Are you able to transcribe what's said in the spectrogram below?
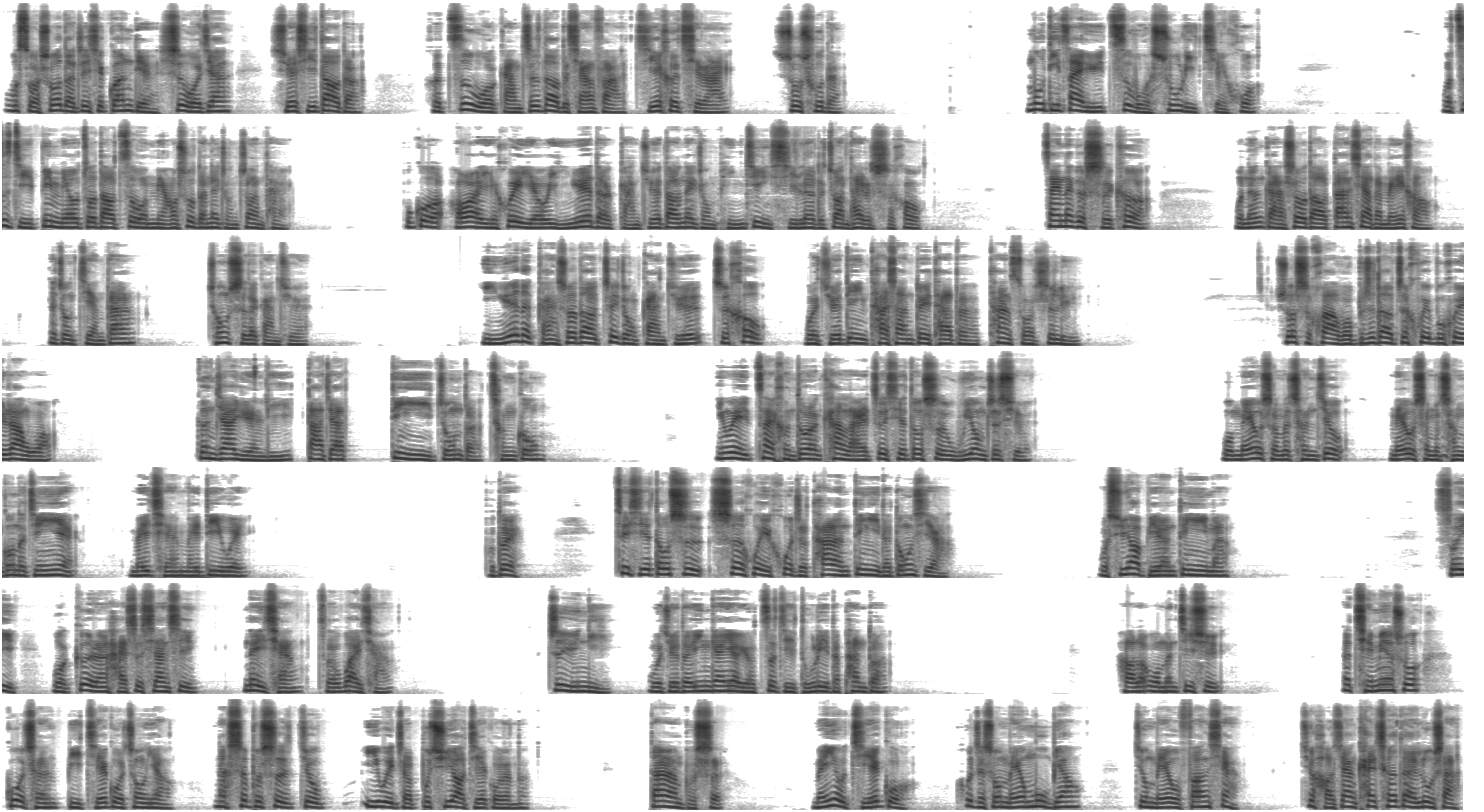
我所说的这些观点，是我将学习到的和自我感知到的想法结合起来。输出的目的在于自我梳理解惑。我自己并没有做到自我描述的那种状态，不过偶尔也会有隐约的感觉到那种平静喜乐的状态的时候，在那个时刻，我能感受到当下的美好，那种简单充实的感觉。隐约的感受到这种感觉之后。我决定踏上对它的探索之旅。说实话，我不知道这会不会让我更加远离大家定义中的成功，因为在很多人看来，这些都是无用之学。我没有什么成就，没有什么成功的经验，没钱，没地位。不对。这些都是社会或者他人定义的东西啊，我需要别人定义吗？所以，我个人还是相信内强则外强。至于你，我觉得应该要有自己独立的判断。好了，我们继续。那前面说过程比结果重要，那是不是就意味着不需要结果了呢？当然不是，没有结果，或者说没有目标，就没有方向，就好像开车在路上，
